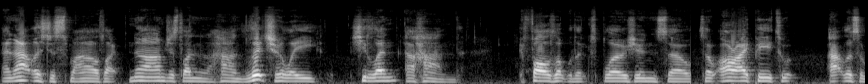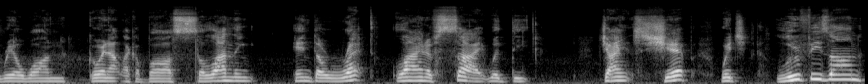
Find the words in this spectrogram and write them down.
And Atlas just smiles like, "No, I'm just lending a hand." Literally, she lent a hand. It follows up with an explosion. So, so R.I.P. to Atlas, a real one, going out like a boss. So landing in direct line of sight with the giant ship, which Luffy's on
